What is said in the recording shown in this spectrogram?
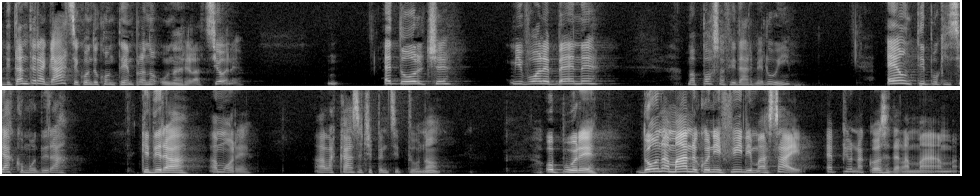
di tante ragazze quando contemplano una relazione. È dolce, mi vuole bene, ma posso affidarmi a lui? È un tipo che si accomoderà, che dirà, amore, alla casa ci pensi tu, no? Oppure, do una mano con i figli, ma sai, è più una cosa della mamma.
